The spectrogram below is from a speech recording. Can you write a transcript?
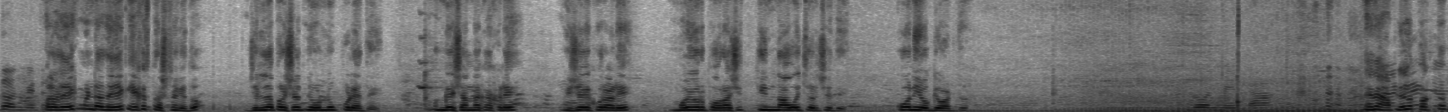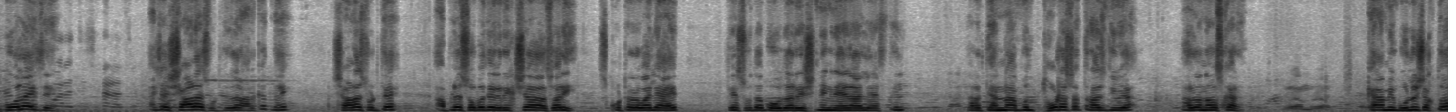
दोन मिनिट. परत एक मिनिटानं एक एकच प्रश्न घेतो. जिल्हा परिषद निवडणूक पुण्यात आहे मंगेश अण्णा काकडे विजय कुराडे मयूर पवार अशी तीन नावं चर्चेत आहे. कोण योग्य वाटतं? दोन मिनिट. नाही नाही आपल्याला फक्त बोलायचं आहे अच्छा शाळा सुटते जर हरकत नाही. शाळा सुटते. आपल्यासोबत एक रिक्षा सॉरी स्कूटरवाले आहेत. ते सुद्धा बहुधा रेशनिंग न्यायला आले असतील. तर त्यांना आपण थोडासा त्रास देऊया. दादा नमस्कार. काय आम्ही बोलू शकतो?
